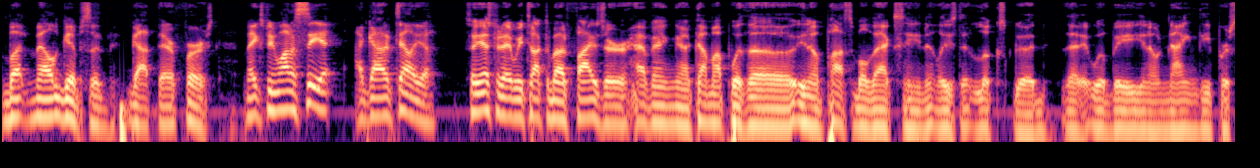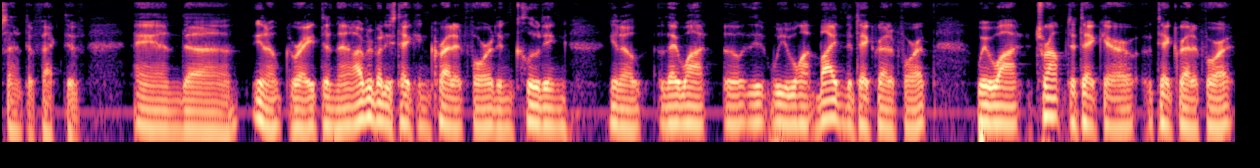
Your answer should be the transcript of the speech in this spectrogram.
but Mel Gibson got there first. Makes me want to see it, I gotta tell you. So yesterday we talked about Pfizer having uh, come up with a you know possible vaccine. At least it looks good that it will be you know ninety percent effective, and uh, you know great. And then everybody's taking credit for it, including you know they want we want Biden to take credit for it. We want Trump to take care, take credit for it.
